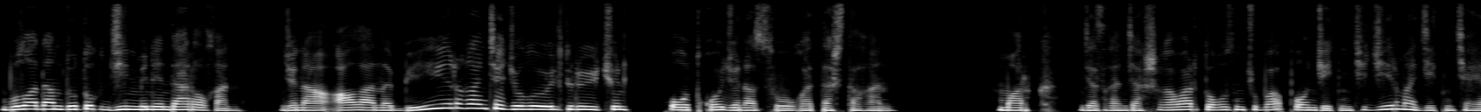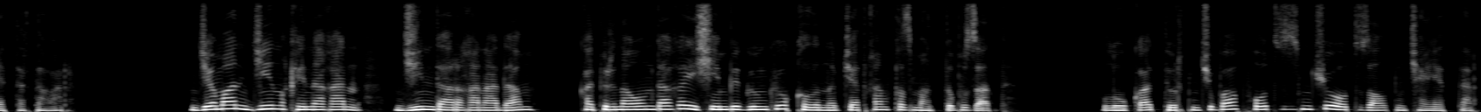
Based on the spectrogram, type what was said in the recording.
Бул адам дудук жин менен дарылган жана ал аны бир канча жолу өлтүрүү үчүн отко жана сууга ташталган. Марк жазган жакшы кабар тогузунчу бап он жетинчи жыйырма жетинчи аяттарда бар. Жаман жин кыйнаган жин дарыган адам капернаумдагы ишемби күнкү кылынып жаткан кызматты бузат. Лука төртүнчү бап отузунчу отуз алтынчы аяттар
